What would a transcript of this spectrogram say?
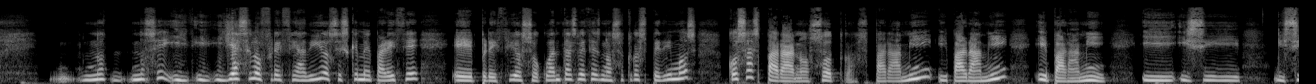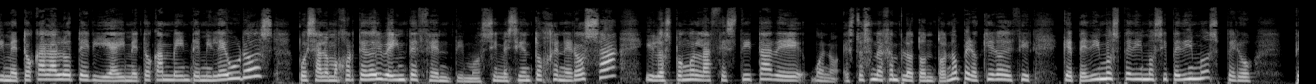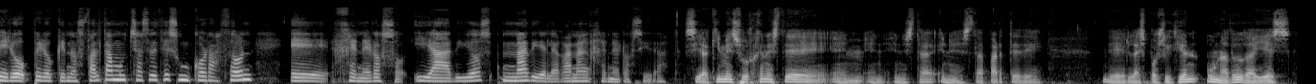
no, no sé, y, ya se lo ofrece a Dios. Es que me parece eh, precioso. ¿Cuántas veces nosotros pedimos cosas para nosotros, para mí y para mí y para mí? Y, y si, y si me toca la lotería y me tocan 20.000 euros, pues a lo mejor te doy 20 céntimos. Si me siento generosa y los pongo en la cestita de, bueno, esto es un ejemplo tonto, ¿no? Pero quiero decir que pedimos, pedimos y pedimos, pero, pero, pero que nos falta muchas veces un corazón eh, generoso y a Dios nadie le gana en generosidad. Sí, aquí me surge en, este, en, en, esta, en esta parte de, de la exposición una duda y es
